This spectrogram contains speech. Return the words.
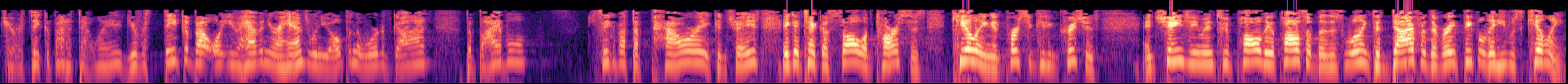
Do you ever think about it that way? Do you ever think about what you have in your hands when you open the Word of God, the Bible? Do you think about the power it can change? It can take a Saul of Tarsus, killing and persecuting Christians, and changing him into Paul the Apostle that is willing to die for the very people that he was killing.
